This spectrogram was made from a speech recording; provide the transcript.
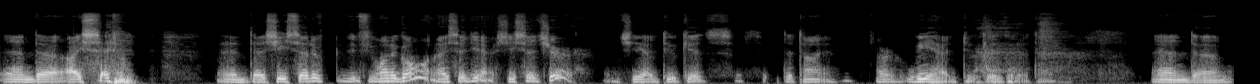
And uh, I said, and uh, she said, if, if you want to go, and I said, yeah. She said, sure. And she had two kids at the time, or we had two kids at the time, and. Um,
